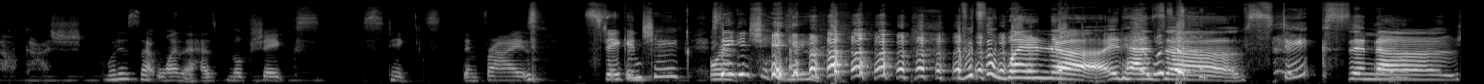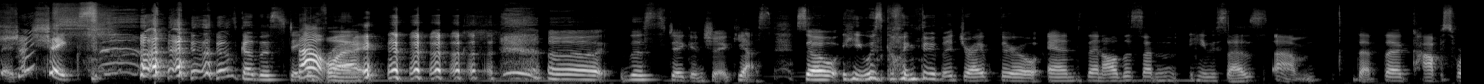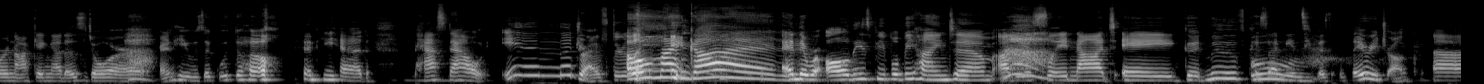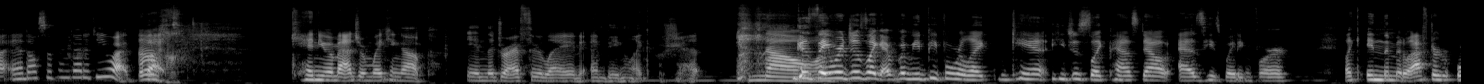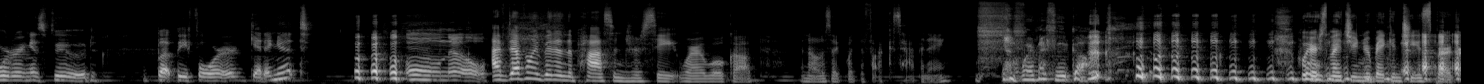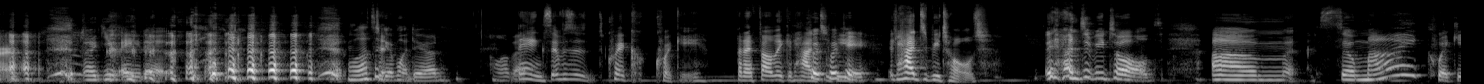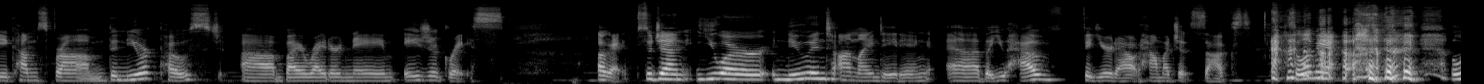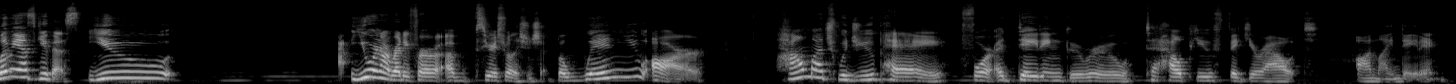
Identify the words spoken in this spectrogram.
oh gosh, what is that one that has milkshakes, steaks, and fries? Steak and shake? Or Steak and shake. What's the one? Uh, it has uh, steaks and uh, Sh- shakes. shakes. it's got the steak That and fry. uh, the steak and shake, yes. So he was going through the drive-through, and then all of a sudden he says um, that the cops were knocking at his door, and he was like, "What the hell?" and he had passed out in the drive-through. Oh my god. And there were all these people behind him. Obviously, not a good move because that means he was very drunk uh, and also then got a DUI. But Ugh. can you imagine waking up in the drive-through lane and being like, "Oh shit," no. because they were just like, I mean, people were like, "We can't." He just like passed out as he's waiting for, like, in the middle after ordering his food, but before getting it. oh no! I've definitely been in the passenger seat where I woke up and I was like, what the fuck is happening? Where'd my food go? Where's my junior bacon cheeseburger? like you ate it. well, that's a good one, dude. I love it. Thanks. It was a quick quickie, but I felt like it had Quick to quickie. be it had to be told. It had to be told. Um, so my quickie comes from the New York Post um, by a writer named Asia Grace. Okay, so Jen, you are new into online dating, uh, but you have figured out how much it sucks. So let me let me ask you this: you you are not ready for a serious relationship, but when you are, how much would you pay for a dating guru to help you figure out online dating?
